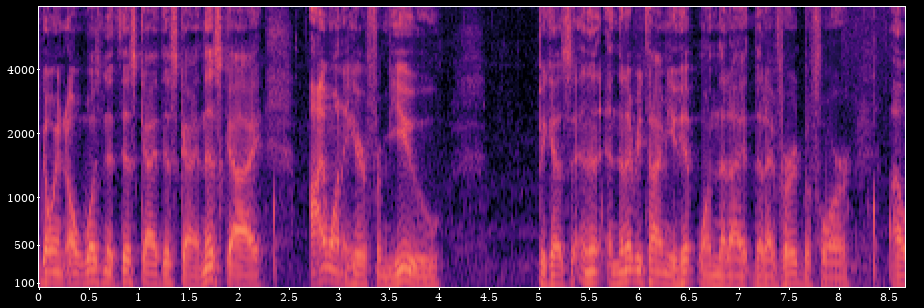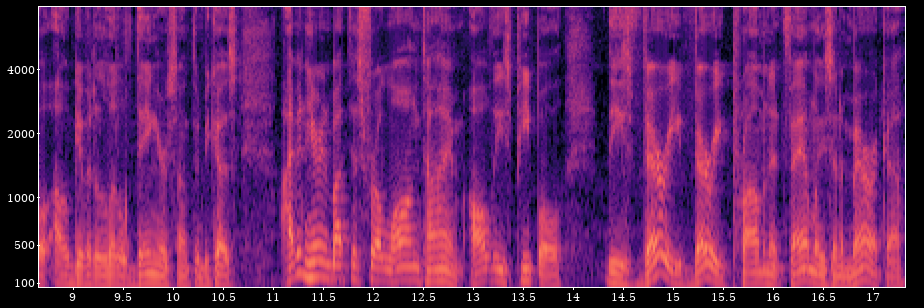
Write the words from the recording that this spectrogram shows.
going, oh, wasn't it this guy, this guy, and this guy, I want to hear from you because and and then every time you hit one that I that I've heard before, I'll I'll give it a little ding or something because I've been hearing about this for a long time. All these people, these very very prominent families in America,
